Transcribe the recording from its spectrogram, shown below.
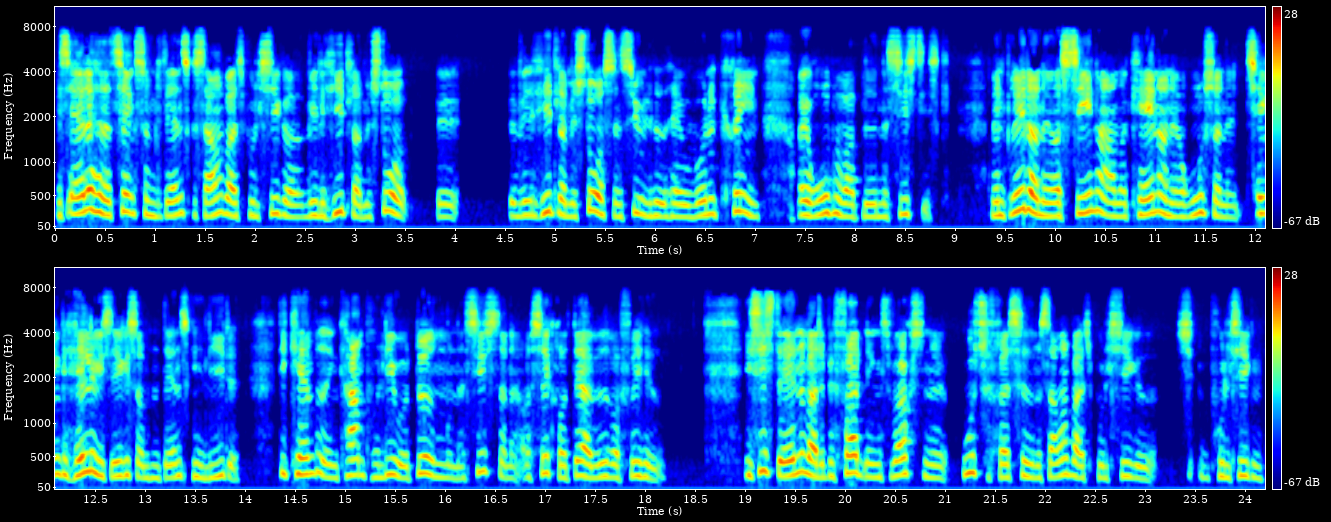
Hvis alle havde tænkt som de danske samarbejdspolitikere, ville Hitler med stor øh, ville Hitler med stor sandsynlighed have vundet krigen, og Europa var blevet nazistisk. Men britterne og senere amerikanerne og russerne tænkte heldigvis ikke som den danske elite. De kæmpede en kamp på liv og død mod nazisterne og sikrede derved vor frihed. I sidste ende var det befolkningens voksende utilfredshed med samarbejdspolitikken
